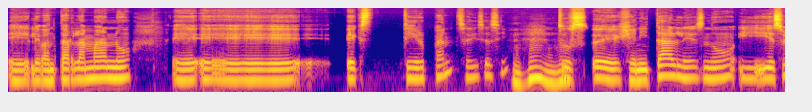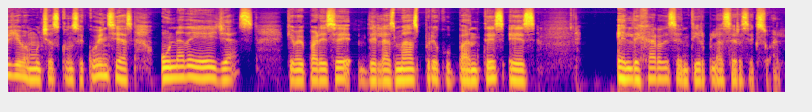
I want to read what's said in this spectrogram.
eh, levantar la mano, eh, eh, extirpan, ¿se dice así? Tus eh, genitales, ¿no? Y eso lleva muchas consecuencias. Una de ellas, que me parece de las más preocupantes, es el dejar de sentir placer sexual.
